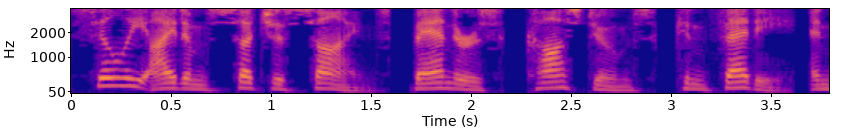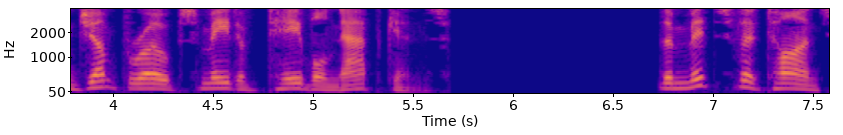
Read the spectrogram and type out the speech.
silly items such as signs, banners, costumes, confetti, and jump ropes made of table napkins. The mitzvah tantz,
